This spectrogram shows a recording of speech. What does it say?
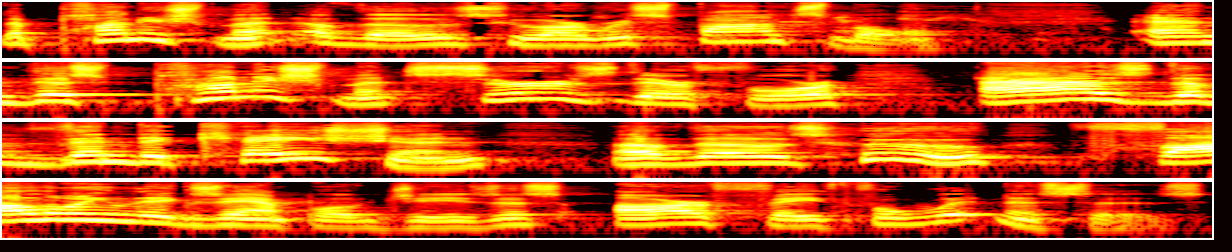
the punishment of those who are responsible. And this punishment serves, therefore, as the vindication of those who, following the example of Jesus, are faithful witnesses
